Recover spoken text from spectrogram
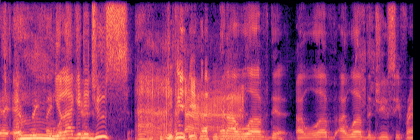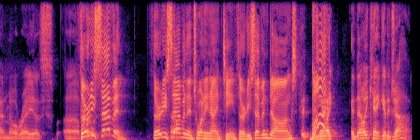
e- Everything. You was like it, the juice? Ah. And I loved it. I love. I love the juicy Franmil Reyes. Uh, 37. 37 in 2019. 37 dongs. and, now he, and now he can't get a job.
